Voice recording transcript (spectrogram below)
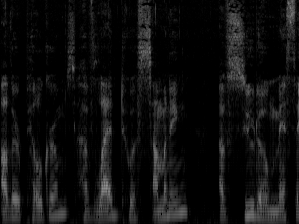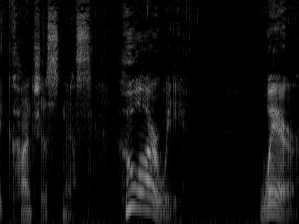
other pilgrims have led to a summoning of pseudo mythic consciousness. Who are we? Where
